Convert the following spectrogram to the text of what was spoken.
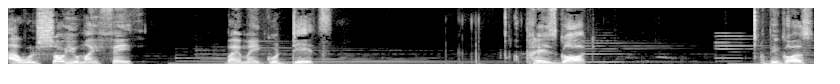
I will show you my faith by my good deeds. Praise God. Because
